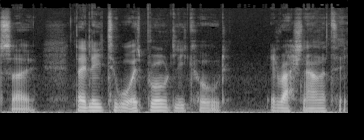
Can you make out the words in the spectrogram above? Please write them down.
So they lead to what is broadly called irrationality.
